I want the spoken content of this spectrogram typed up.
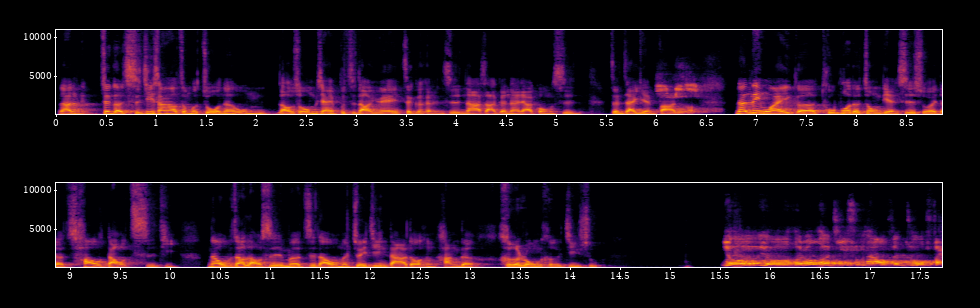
然后这个实际上要怎么做呢？我们老实说，我们现在也不知道，因为这个可能是 NASA 跟那家公司正在研发的。那另外一个突破的重点是所谓的超导磁体。那我不知道老师有没有知道，我们最近大家都很夯的核融合技术？有有有，核融合技术它有分做反。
